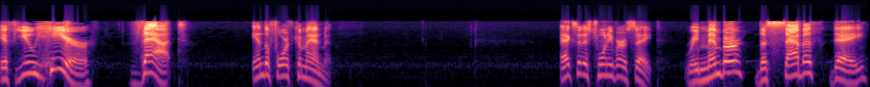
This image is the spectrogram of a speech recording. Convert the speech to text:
if you hear that in the fourth commandment. Exodus 20, verse 8. Remember the Sabbath day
